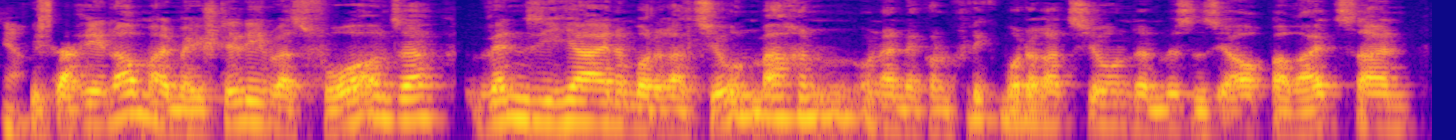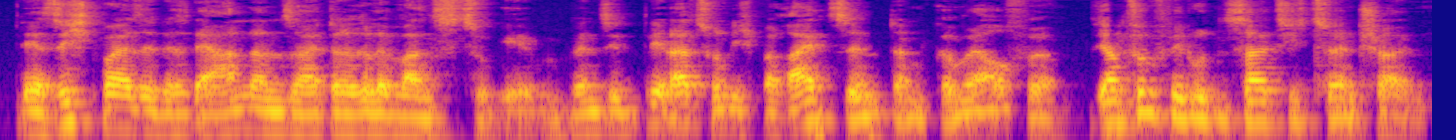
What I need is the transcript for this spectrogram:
Ja. Ich sage Ihnen auch mal, ich stelle Ihnen was vor und sage, wenn Sie hier eine Moderation machen und eine Konfliktmoderation, dann müssen Sie auch bereit sein, der Sichtweise der anderen Seite Relevanz zu geben. Wenn Sie dazu nicht bereit sind, dann können wir aufhören. Sie haben fünf Minuten Zeit, sich zu entscheiden.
